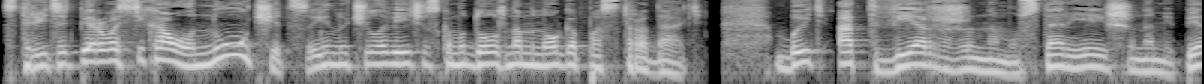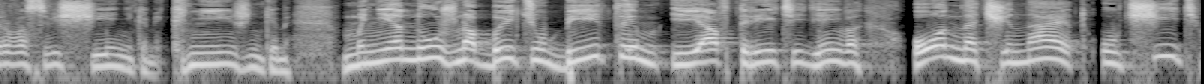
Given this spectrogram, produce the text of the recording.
с 31 стиха он учит, сыну человеческому должно много пострадать, быть отверженному старейшинами, первосвященниками, книжниками. Мне нужно быть убитым, и я в третий день... Он начинает учить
